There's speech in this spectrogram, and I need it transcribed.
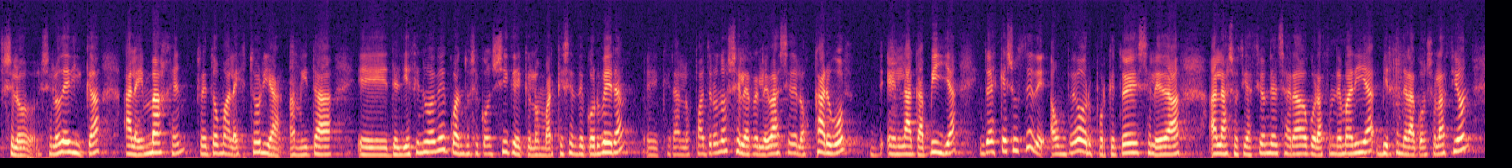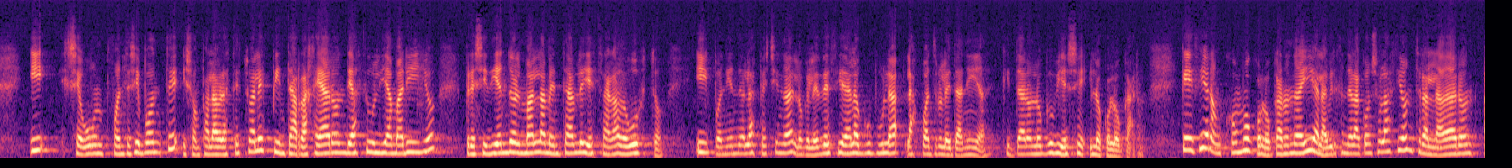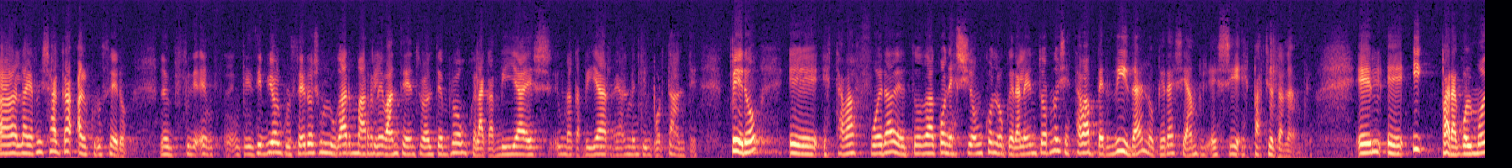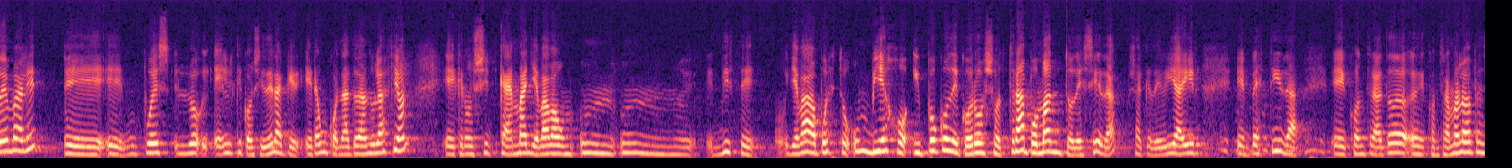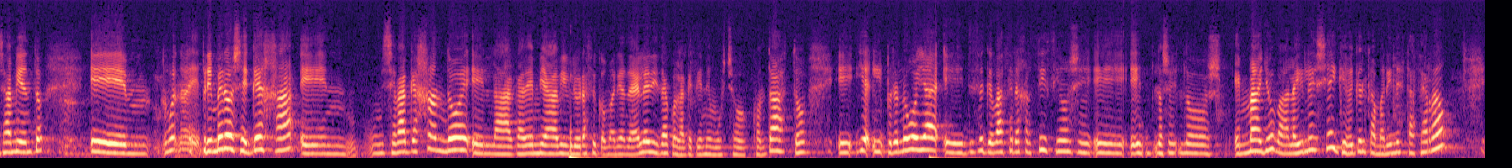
se, lo, dedica a la imagen, retoma la historia a mitad del 19, cuando se consigue que los marqueses de Corbera, que eran los patronos, se les relevase de los cargos en la capilla. Entonces, ¿qué sucede? Aún peor, porque entonces se le da a la Asociación del Sagrado Corazón de María, Virgen de la Consolación, y, según Fuentes y Ponte, y son palabras textuales, pintarrajearon de azul y amarillo, presidiendo el más lamentable y estragado gusto, y poniendo en las pechinas, lo que les decía de la cúpula, las cuatro letanías. Quitaron lo que hubiese y lo colocaron. ¿Qué hicieron? ¿Cómo colocaron ahí a la Virgen de la Consolación? Trasladaron a la risaca al crucero. En, principio el crucero es un lugar más relevante dentro del templo, aunque la capilla es una capilla realmente importante pero eh, estaba fuera de toda conexión con lo que era el entorno y se estaba perdida en lo que era ese, espacio tan amplio. Eh, y para colmo de males, eh, pues él que considera que era un conato de anulación, que, que, además llevaba un, dice, llevaba puesto un viejo y poco decoroso trapo manto de seda, o sea que debía ir vestida contra todo, contra malos pensamientos, Em, bueno, eh, primero se queja, se va quejando en la Academia Bibliográfico Mariana de Lérida, con la que tiene muchos contactos, eh, pero luego ya eh, dice que va a hacer ejercicios en mayo, va a la iglesia y que ve que el camarín está cerrado.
